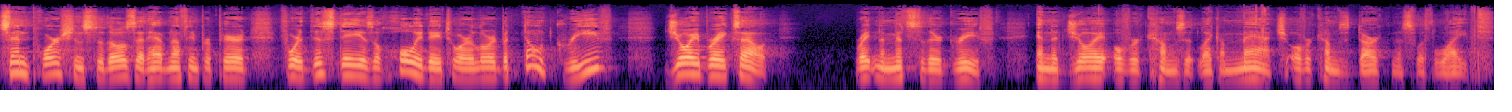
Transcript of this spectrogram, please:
send portions to those that have nothing prepared. For this day is a holy day to our Lord. But don't grieve. Joy breaks out right in the midst of their grief. And the joy overcomes it like a match overcomes darkness with light.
